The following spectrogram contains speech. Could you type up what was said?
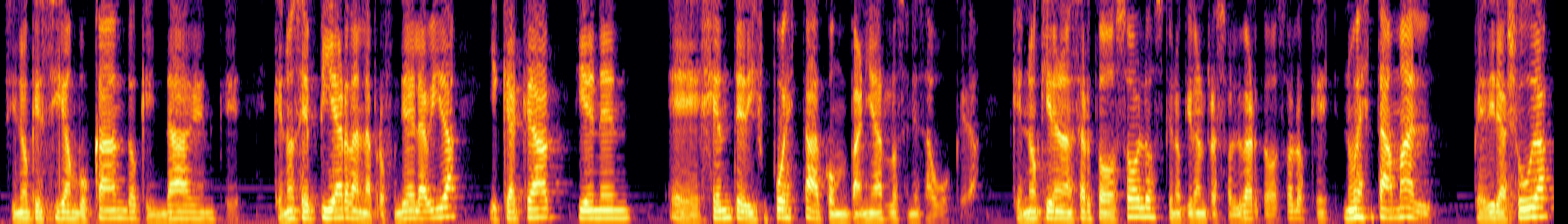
sino que sigan buscando, que indaguen, que, que no se pierdan la profundidad de la vida y que acá tienen eh, gente dispuesta a acompañarlos en esa búsqueda, que no quieran hacer todo solos, que no quieran resolver todo solos, que no está mal pedir ayuda,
